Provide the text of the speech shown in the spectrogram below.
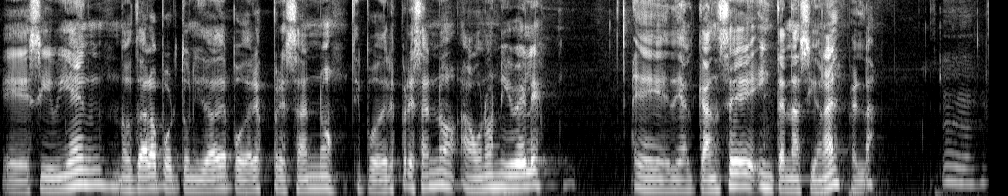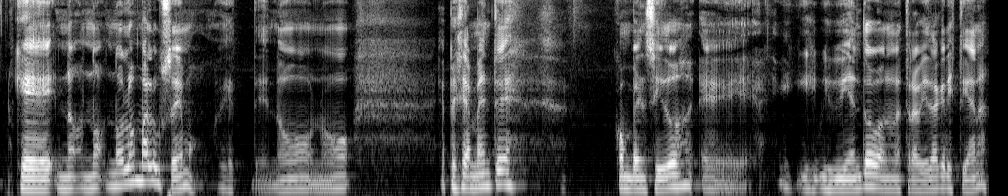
eh, si bien nos da la oportunidad de poder expresarnos y poder expresarnos a unos niveles eh, de alcance internacional, ¿verdad? Que no, no, no, los mal usemos, este, no, no, especialmente convencidos y, y, viviendo nuestra vida cristiana,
